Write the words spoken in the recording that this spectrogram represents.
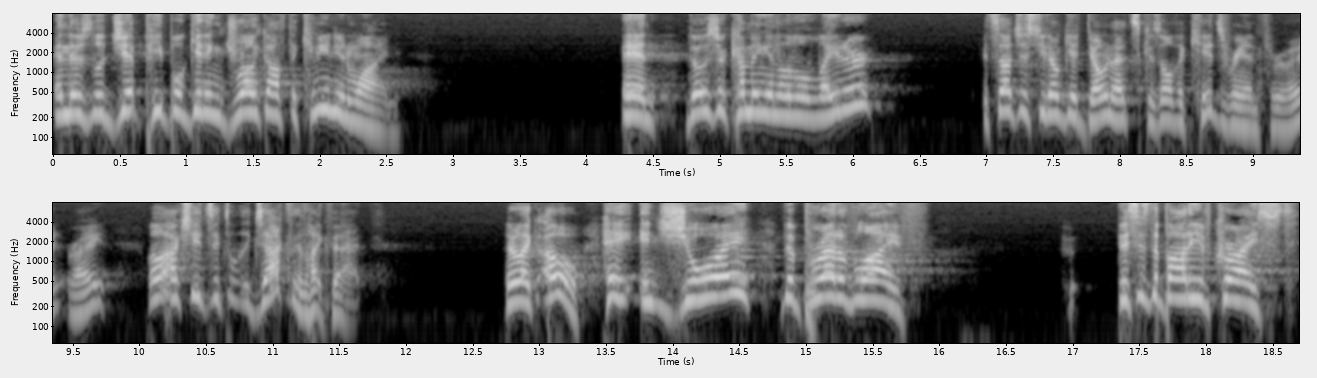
and there's legit people getting drunk off the communion wine. And those are coming in a little later. It's not just you don't get donuts because all the kids ran through it, right? Well, actually, it's exactly like that. They're like, oh, hey, enjoy the bread of life. This is the body of Christ.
